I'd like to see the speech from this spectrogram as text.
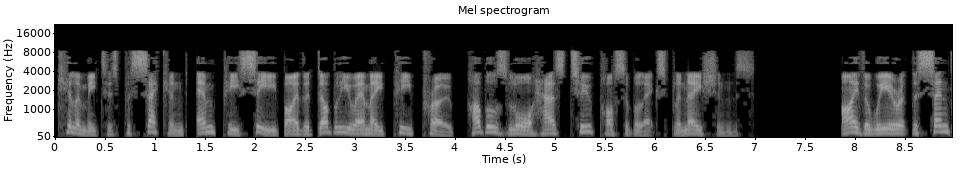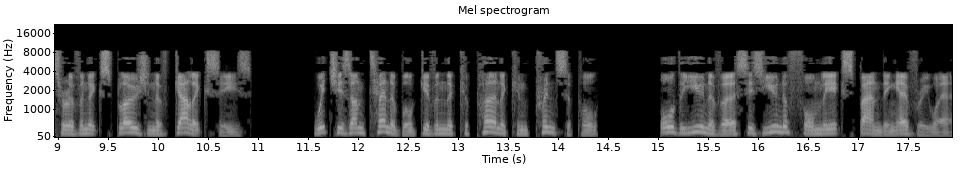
km per second, mpc by the WMAP probe. Hubble's law has two possible explanations. Either we are at the center of an explosion of galaxies, which is untenable given the Copernican principle, or the universe is uniformly expanding everywhere.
